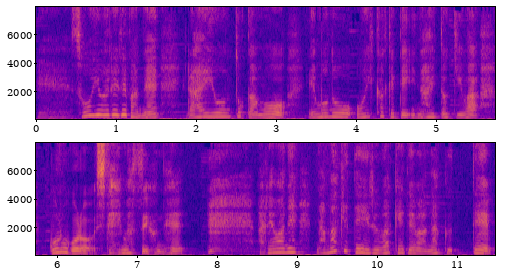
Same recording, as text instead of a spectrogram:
えー、そう言われればねライオンとかも獲物を追いかけていない時はゴロゴロしていますよね。あれはね怠けているわけではなくって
